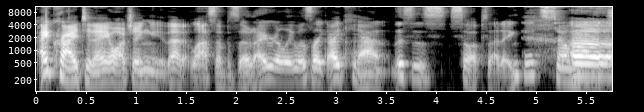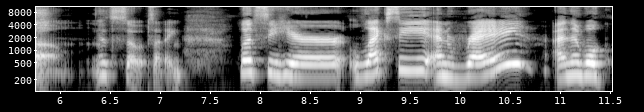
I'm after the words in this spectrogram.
I cried today watching that last episode. I really was like, I can't. This is so upsetting. It's so much. Um, it's so upsetting. Let's see here. Lexi and Rae, and then we'll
